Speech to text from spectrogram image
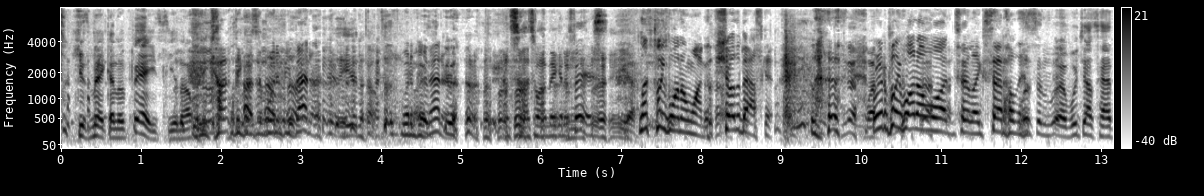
He's making a face, you know. Because, because it wouldn't be better. you know. Wouldn't be better. That's, that's why I'm making a face. Yeah. Let's play one on one. Show the basket. We're gonna play one on one to like settle this. Listen, uh, we just had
